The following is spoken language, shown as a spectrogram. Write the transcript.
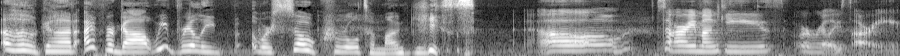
Oh, God. I forgot. We really were so cruel to monkeys. Oh, sorry, monkeys. We're really sorry.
